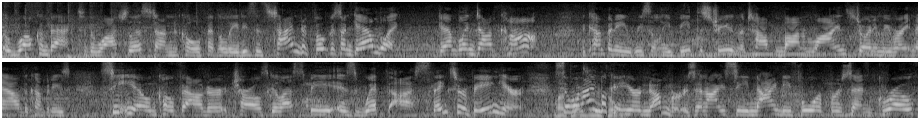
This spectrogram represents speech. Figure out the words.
Welcome back to the watch list. I'm Nicole Petalides. It's time to focus on gambling. Gambling.com. The company recently beat the street in the top and bottom lines. Joining me right now, the company's CEO and co-founder Charles Gillespie is with us. Thanks for being here. My so when I look Nicole. at your numbers and I see 94% growth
